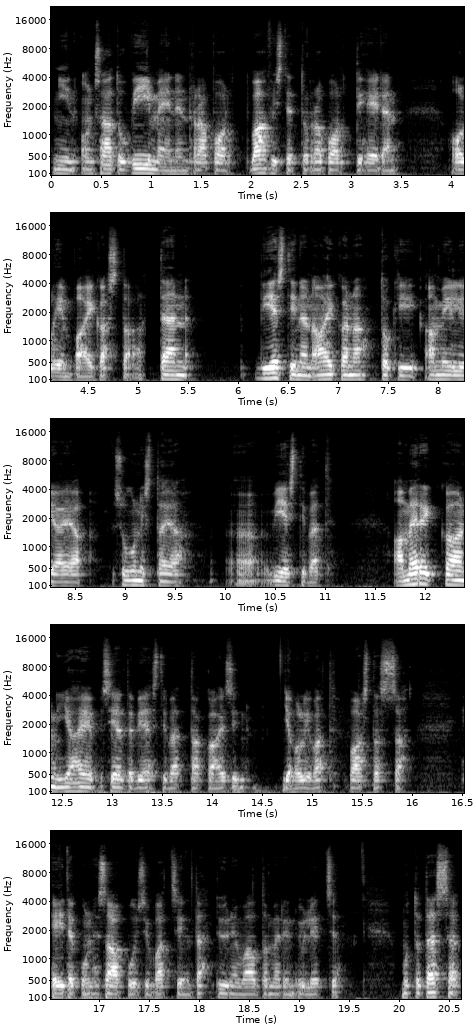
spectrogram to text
niin on saatu viimeinen raport, vahvistettu raportti heidän olinpaikastaan. Tämän viestinnän aikana toki Amelia ja suunnistaja viestivät Amerikkaan ja he sieltä viestivät takaisin ja olivat vastassa heitä, kun he saapuisivat sieltä Tyynen valtamerin ylitse. Mutta tässä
